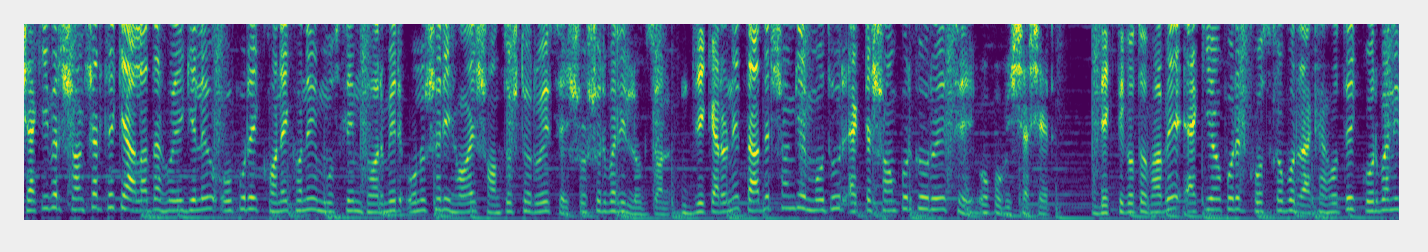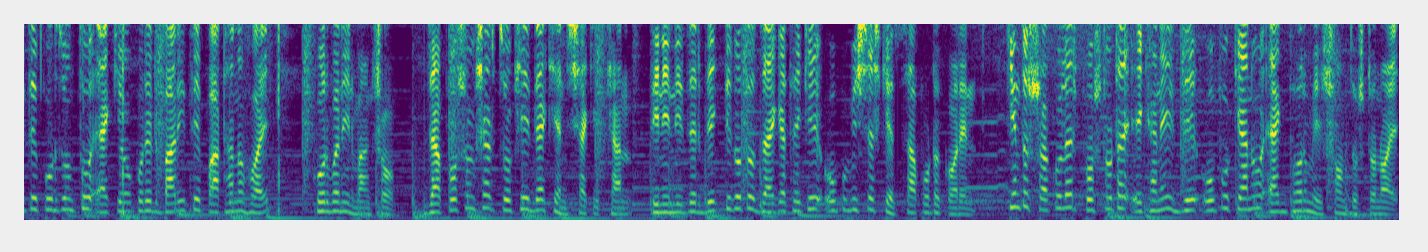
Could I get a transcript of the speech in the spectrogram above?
সাকিবের সংসার থেকে আলাদা হয়ে গেলেও ওপরে ক্ষণে ক্ষণে মুসলিম ধর্মের অনুসারী হওয়ায় সন্তুষ্ট রয়েছে শ্বশুরবাড়ির লোকজন। যে কারণে তাদের সঙ্গে মধুর একটা সম্পর্ক রয়েছে অপবিশ্বাসের। ব্যক্তিগতভাবে একে অপরের খোঁজখবর রাখা হতে কোরবানিতে পর্যন্ত একে অপরের বাড়িতে পাঠানো হয় কোরবানির মাংস, যা প্রশংসার চোখেই দেখেন শাকিব খান। তিনি নিজের ব্যক্তিগত জায়গা থেকে অপবিশ্বাসকে সাপোর্টও করেন। কিন্তু সকলের প্রশ্নটা এখানেই যে অপু কেন এক ধর্মে সন্তুষ্ট নয়?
